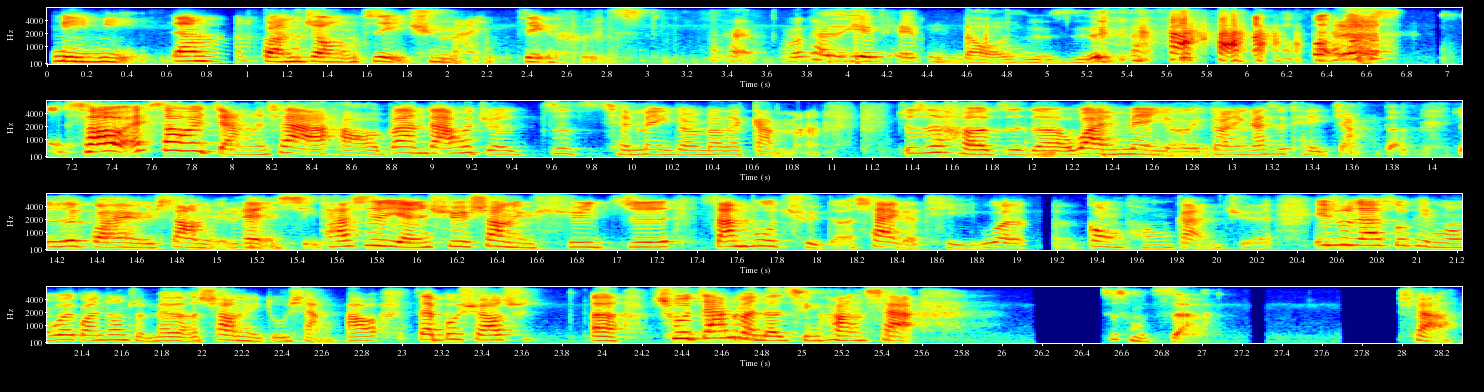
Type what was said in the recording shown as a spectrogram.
秘密，让观众自己去买这个盒子。开，我们开始夜配频道了，是不是？我 我。稍微哎，稍微讲一下好，不然大家会觉得这前面一段不知道在干嘛。就是盒子的外面有一段应该是可以讲的，就是关于少女练习，它是延续少女须知三部曲的下一个提问，共同感觉。艺术家苏品文为观众准备了少女独享包，在不需要出呃出家门的情况下，这什么字啊？下，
